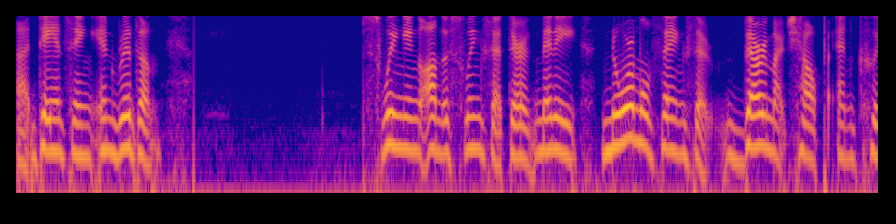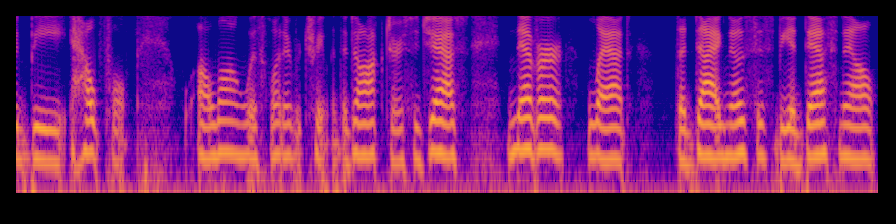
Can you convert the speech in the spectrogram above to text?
uh, dancing in rhythm, swinging on the swing set. There are many normal things that very much help and could be helpful, along with whatever treatment the doctor suggests. Never let the diagnosis be a death knell.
